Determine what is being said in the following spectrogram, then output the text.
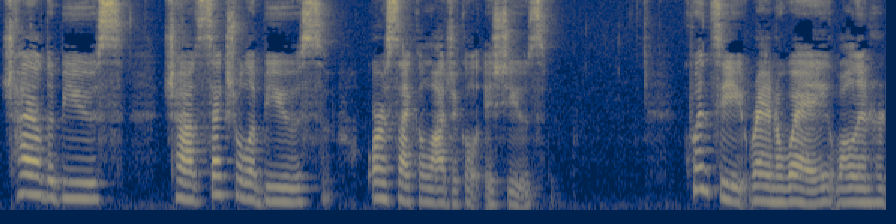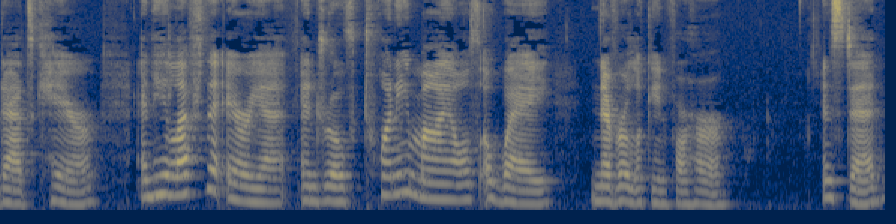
child abuse, child sexual abuse, or psychological issues. Quincy ran away while in her dad's care, and he left the area and drove 20 miles away, never looking for her. Instead,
